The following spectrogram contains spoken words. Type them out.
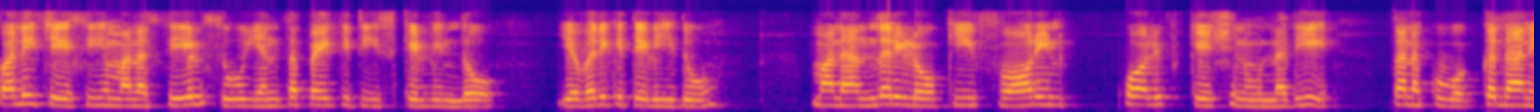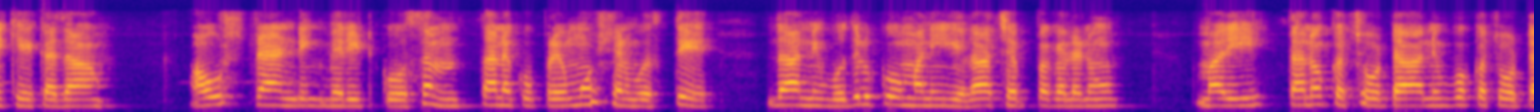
పని చేసి మన సేల్స్ ఎంత పైకి తీసుకెళ్ళిందో ఎవరికి తెలియదు మనందరిలోకి ఫారిన్ క్వాలిఫికేషన్ ఉన్నది తనకు ఒక్కదానికే కదా. అవుట్ స్టాండింగ్ మెరిట్ కోసం తనకు ప్రమోషన్ వస్తే దాన్ని వదులుకోమని ఎలా చెప్పగలను? మరి తనొక చోట నువ్వొక చోట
